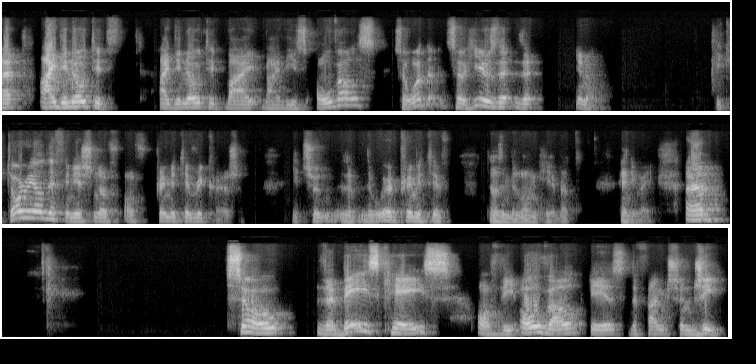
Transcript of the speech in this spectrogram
Uh, I denote it, I denote it by, by these ovals. So what, so here's the, the you know, pictorial definition of, of primitive recursion. It should, the, the word primitive doesn't belong here, but anyway. Um, so the base case of the oval is the function g.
